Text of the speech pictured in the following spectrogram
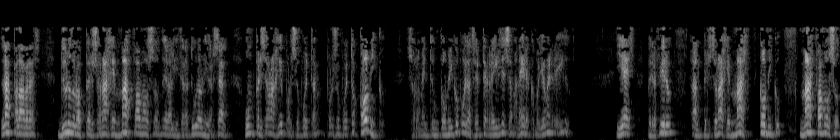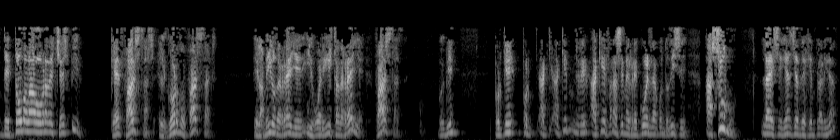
las palabras de uno de los personajes más famosos de la literatura universal. Un personaje, por supuesto, por supuesto cómico. Solamente un cómico puede hacerte reír de esa manera, como yo me he reído. Y es, me refiero al personaje más cómico, más famoso de toda la obra de Shakespeare, que es Falstaff, el gordo Falstaff, el amigo de Reyes y juerguista de Reyes, Falstaff. Muy bien. ¿Por qué, a, qué, ¿A qué frase me recuerda cuando dice asumo las exigencias de ejemplaridad?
